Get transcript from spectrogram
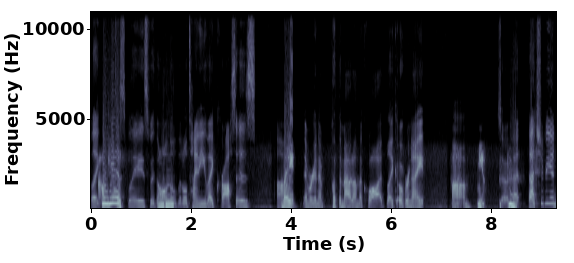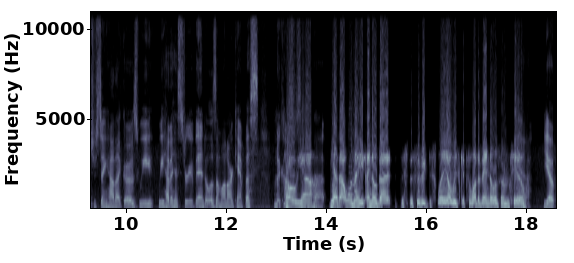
like Oh, yes. displays with all Mhm. the little tiny like crosses. Um, Right. And we're gonna put them out on the quad like overnight. Um, Yeah. So that that should be interesting how that goes. We we have a history of vandalism on our campus when it comes Oh to yeah, that. yeah. That one I I know that the specific display always gets a lot of vandalism too. Yeah. Yep.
